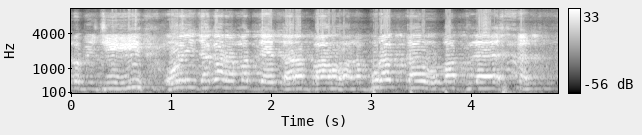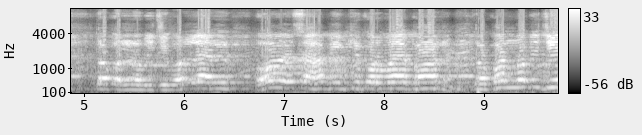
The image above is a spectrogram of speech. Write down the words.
নবীজি ওই জায়গার মধ্যে তার বাহন বুরাকটাও বাঁধলেন। তখন নবীজি বললেন, ও সাহাবি, কি করব এখন? তখন নবীজি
